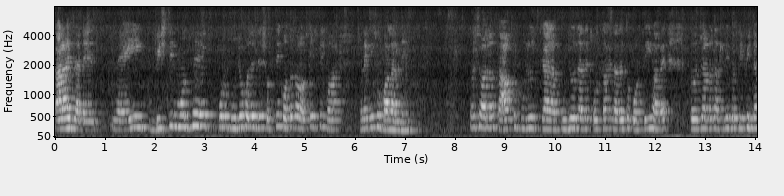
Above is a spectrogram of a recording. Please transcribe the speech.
তারাই জানে। মানে এই বৃষ্টির মধ্যে কোনো পুজো হলে যে সত্যি কতটা অস্বস্তিকর মানে কিছু বলার নেই। তো চলো, তাও তো পুজো যারা পুজো যাদের করতে হয় তাদের তো করতেই হবে। তো চলো তাড়াতাড়ি টিফিনটা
